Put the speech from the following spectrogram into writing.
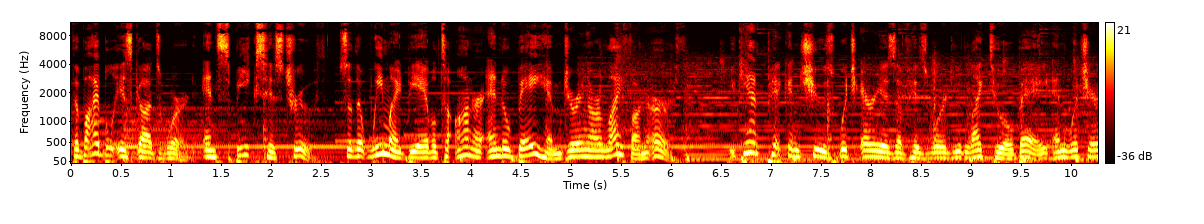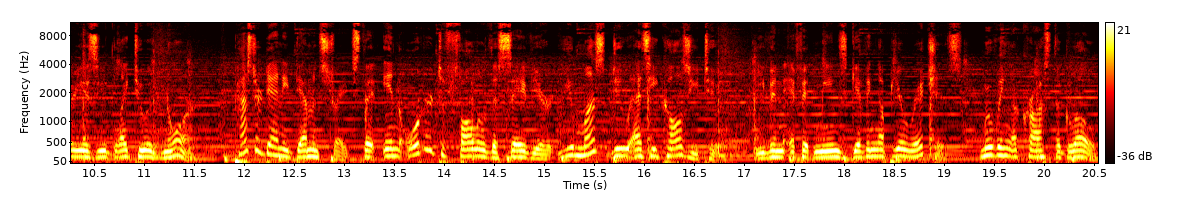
The Bible is God's Word and speaks His truth so that we might be able to honor and obey Him during our life on earth. You can't pick and choose which areas of His Word you'd like to obey and which areas you'd like to ignore. Pastor Danny demonstrates that in order to follow the Savior, you must do as He calls you to, even if it means giving up your riches, moving across the globe,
